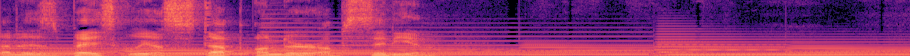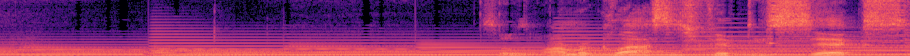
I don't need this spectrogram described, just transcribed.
That is basically a step under obsidian. So his armor class is 56.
